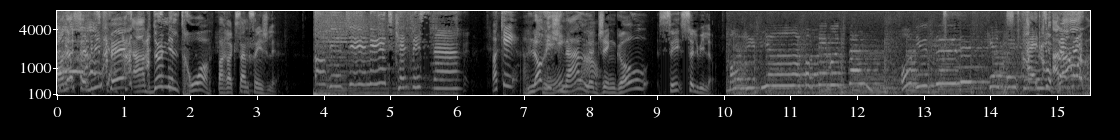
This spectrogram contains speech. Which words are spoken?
On a celui fait en 2003 par Roxane Saint-Gelais. Au vieux du lutte, quel festin. OK. L'original, le jingle, c'est celui-là. Mangez bien, apportez vos scènes. Au vieux du lutte, quel festin. Alors,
